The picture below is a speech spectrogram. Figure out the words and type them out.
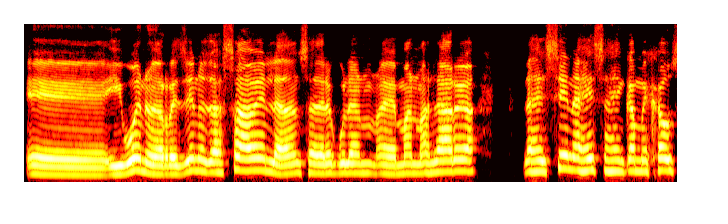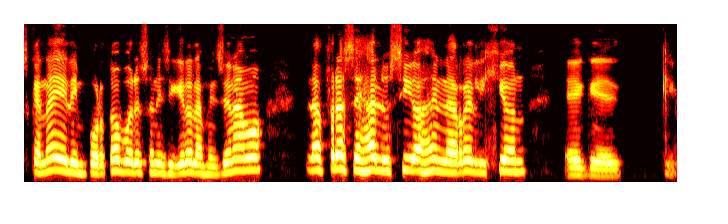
Eh, y bueno, de relleno ya saben, la danza de Drácula eh, Man más larga. Las escenas esas en Kame House que a nadie le importó, por eso ni siquiera las mencionamos. Las frases alusivas en la religión, eh, que, que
